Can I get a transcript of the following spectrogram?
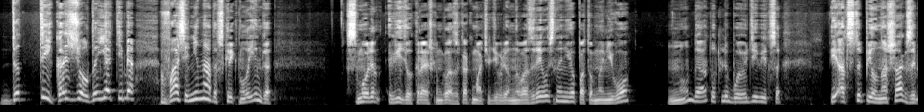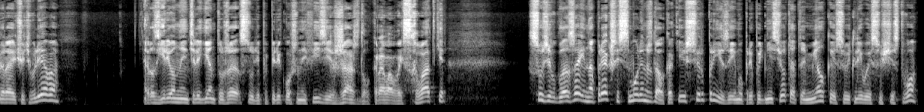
«Да ты, козел, да я тебя...» «Вася, не надо!» — вскрикнула Инга. Смолин видел краешком глаза, как мать удивленно возрелась на нее, потом на него. Ну да, тут любой удивится. И отступил на шаг, забирая чуть влево. Разъяренный интеллигент уже, судя по перекошенной физии, жаждал кровавой схватки — Сузив глаза и напрягшись, Смолин ждал, какие сюрпризы ему преподнесет это мелкое суетливое существо.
